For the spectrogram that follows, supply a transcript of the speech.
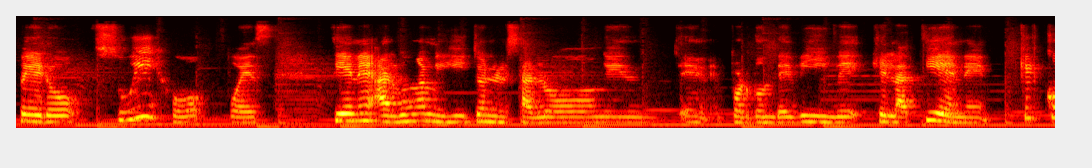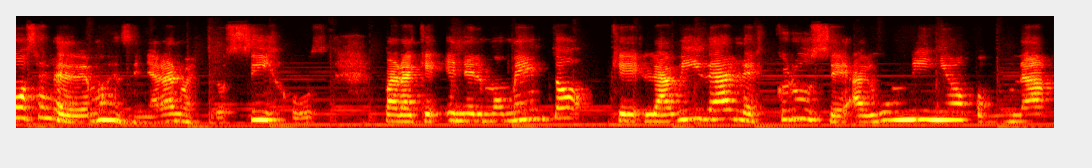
pero su hijo pues tiene algún amiguito en el salón, por donde vive, que la tiene, ¿qué cosas le debemos enseñar a nuestros hijos para que en el momento que la vida les cruce algún niño con una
